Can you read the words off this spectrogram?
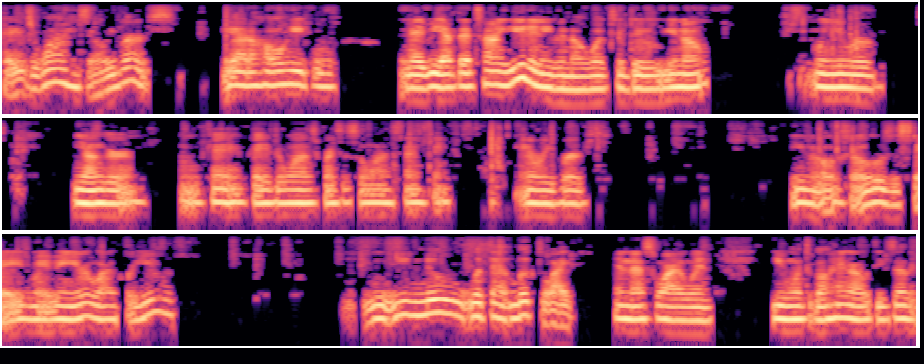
Page of wands in reverse. You had a whole heap of maybe at that time you didn't even know what to do, you know, when you were younger. Okay, page of wands, princess of wands, same thing. In reverse. You know, so it was a stage maybe in your life where you you knew what that looked like. And that's why when you went to go hang out with these other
